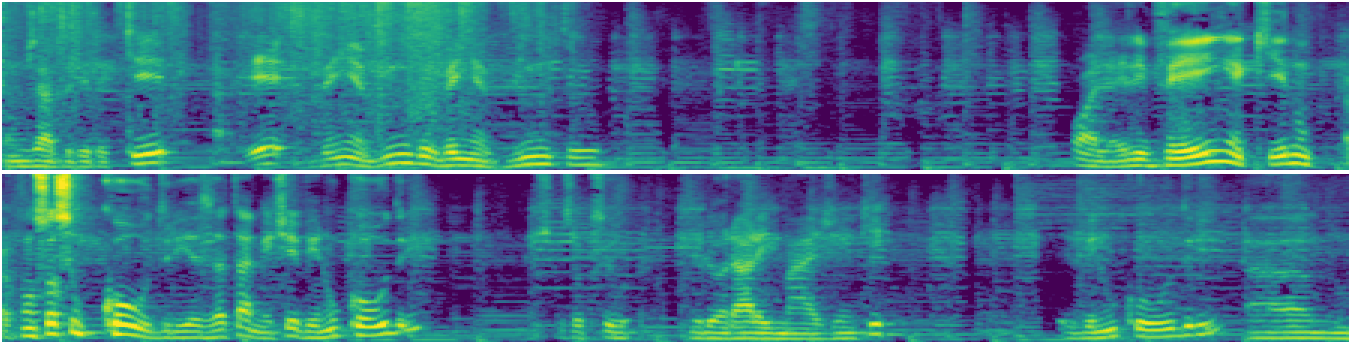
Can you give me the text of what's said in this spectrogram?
Vamos abrir aqui. Aê, venha vindo, venha vindo. Olha, ele vem aqui no, é como se fosse um coldre, exatamente. Ele vem no coldre. Eu ver se eu consigo melhorar a imagem aqui. Ele vem no coldre. Um,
